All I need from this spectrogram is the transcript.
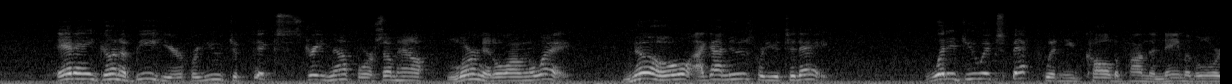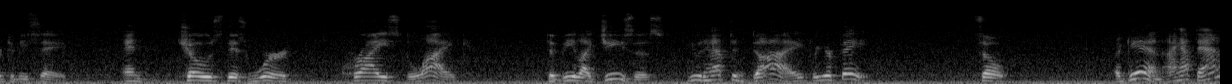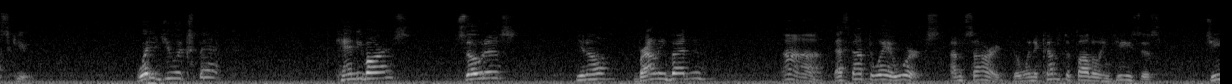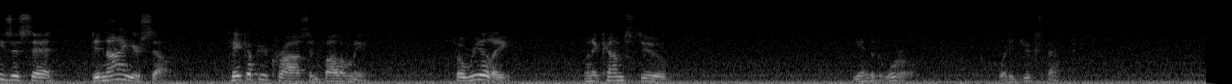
it ain't going to be here for you to fix, straighten up, or somehow learn it along the way. No, I got news for you today. What did you expect when you called upon the name of the Lord to be saved and chose this word Christ like to be like Jesus? You'd have to die for your faith. So, again, I have to ask you, what did you expect? Candy bars? Sodas? You know, brownie button? Uh-uh, that's not the way it works. I'm sorry, but when it comes to following Jesus, Jesus said, deny yourself. Take up your cross and follow me. So really, when it comes to the end of the world, what did you expect?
